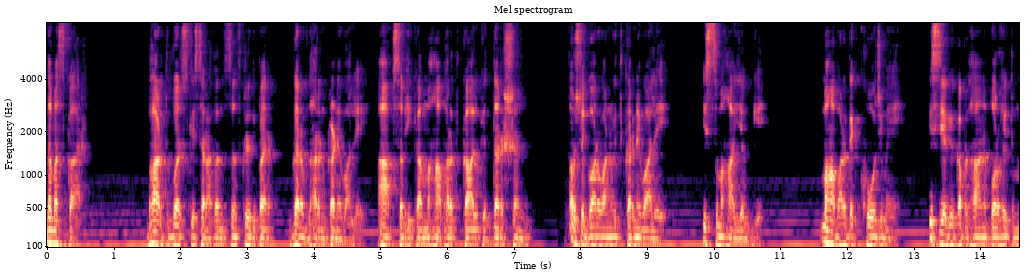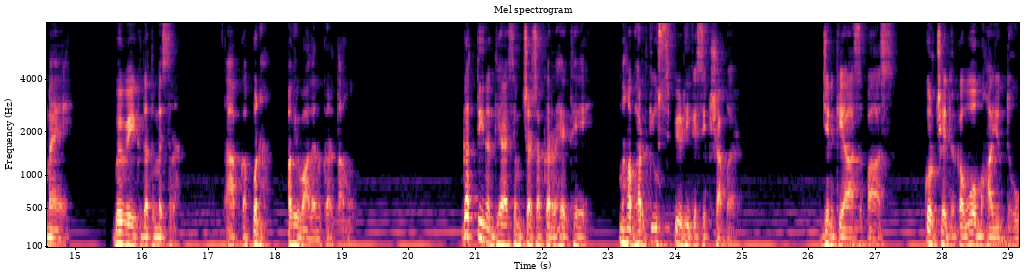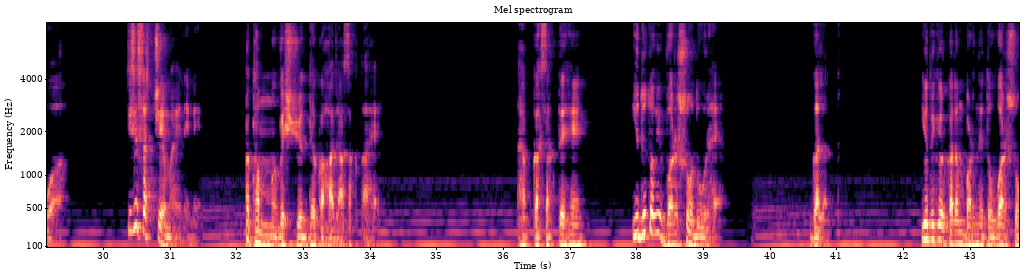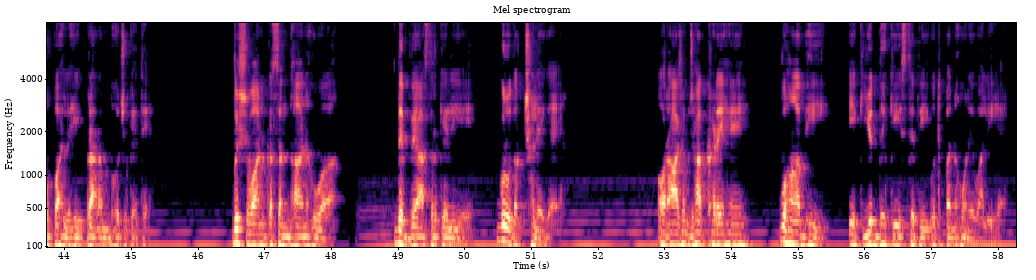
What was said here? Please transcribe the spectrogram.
नमस्कार। भारतवर्ष की सनातन संस्कृति पर गर्व धारण करने वाले आप सभी का महाभारत काल के दर्शन और उसे गौरवान्वित करने वाले इस महायज्ञ। महाभारत एक खोज में इस यज्ञ का प्रधान पुरोहित मैं विवेक दत्त मिश्र, आपका पुनः अभिवादन करता हूँ। गत तीन अध्याय से हम चर्चा कर रहे थे महाभारत की उस पीढ़ी के शिक्षा पर, जिनके आसपास कुरुक्षेत्र का वो महायुद्ध हुआ। जिसे सच्चे मायने में प्रथम विश्व युद्ध कहा जा सकता है। आप कह सकते हैं, युद्ध तो अभी वर्षों दूर है। गलत। युद्ध की ओर कदम बढ़ने तो वर्षों पहले ही प्रारंभ हो चुके थे। विश्वान का संधान हुआ। दिव्यास्त्र के लिए गुरु तक चले गए। और आज हम जहाँ खड़े हैं, वहाँ भी एक युद्ध की स्थिति उत्पन्न होने वाली है।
